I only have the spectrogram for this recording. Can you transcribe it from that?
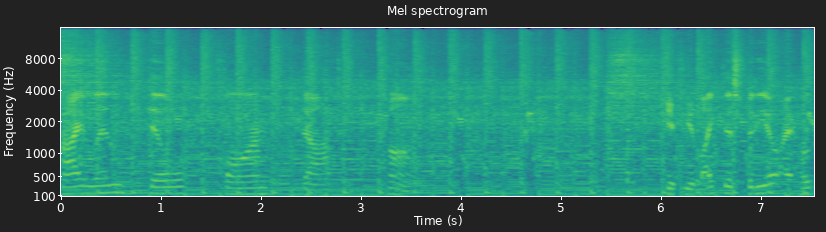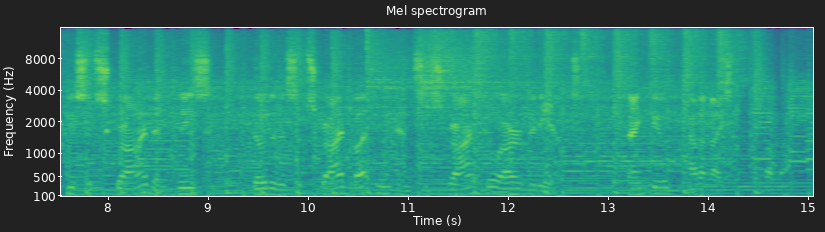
highlandhillfarm.com. If you like this video, I hope you subscribe and please go to the subscribe button and subscribe to our videos. Thank you. Have a nice one. Bye-bye.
